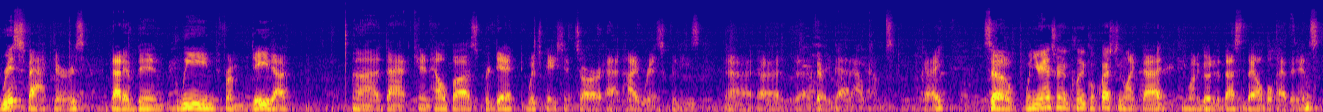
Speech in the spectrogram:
risk factors that have been gleaned from data uh, that can help us predict which patients are at high risk for these uh, uh, uh, very bad outcomes okay so when you're answering a clinical question like that, you want to go to the best available evidence.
